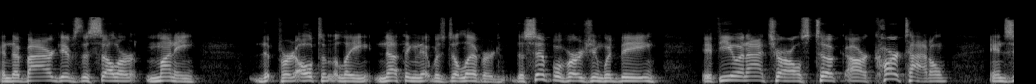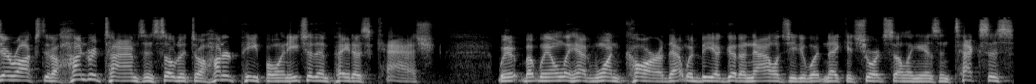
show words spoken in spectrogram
and the buyer gives the seller money for ultimately nothing that was delivered. The simple version would be if you and I, Charles, took our car title and Xeroxed it 100 times and sold it to 100 people, and each of them paid us cash, we, but we only had one car, that would be a good analogy to what naked short selling is. In Texas,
